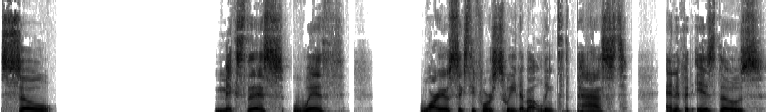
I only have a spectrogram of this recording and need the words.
So mix this with Wario64's Suite about Link to the Past, and if it is those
